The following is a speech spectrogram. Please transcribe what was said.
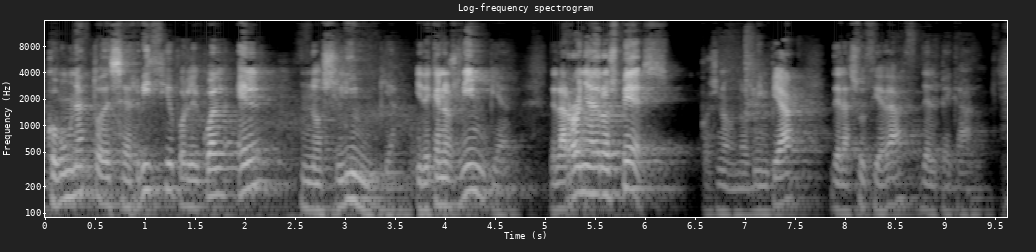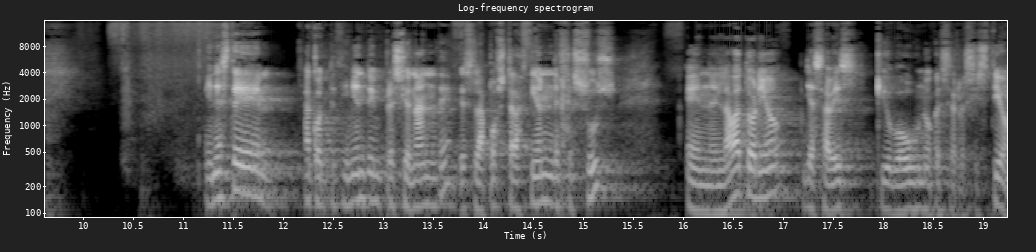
como un acto de servicio por el cual Él nos limpia. ¿Y de qué nos limpia? ¿De la roña de los pies? Pues no, nos limpia de la suciedad del pecado. En este acontecimiento impresionante, que es la postración de Jesús, en el lavatorio ya sabéis que hubo uno que se resistió,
